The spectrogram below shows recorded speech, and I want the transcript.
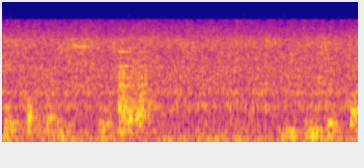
suka guys. Suka. Yung suka.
